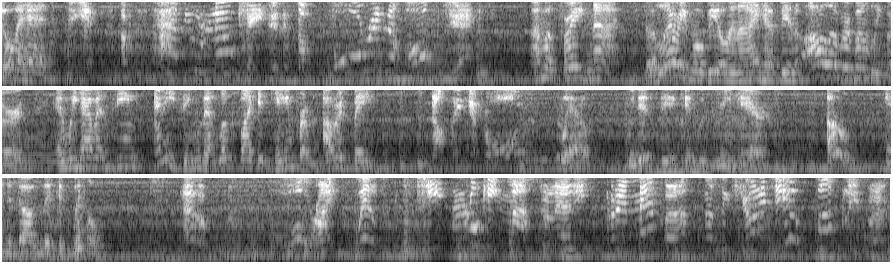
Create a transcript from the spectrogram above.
Go ahead. Yes. Um, have you located the foreign object? I'm afraid not. The Larry Mobile and I have been all over Bumblyburg, and we haven't seen anything that looks like it came from outer space. Nothing at all? Well, we did see a kid with green hair. Oh, and a dog that could whistle. Oh. All right. Well, keep looking, Master Larry. Remember, the security of Bumblyburg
